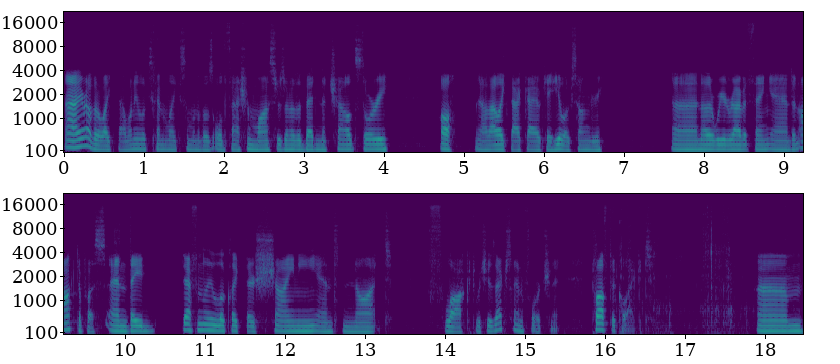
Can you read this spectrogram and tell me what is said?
Uh, I rather like that one. He looks kind of like some one of those old-fashioned monsters under the bed in a child story. Oh, now I like that guy. Okay, he looks hungry. Uh, another weird rabbit thing and an octopus. And they definitely look like they're shiny and not flocked, which is actually unfortunate. 12 to collect. Um,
